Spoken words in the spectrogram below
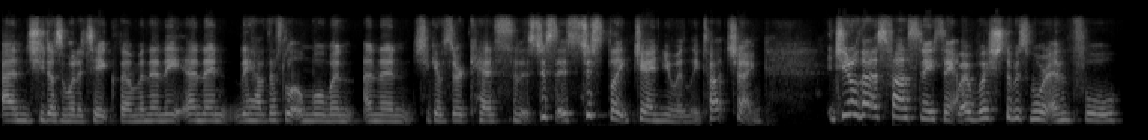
And she doesn't want to take them. And then they and then they have this little moment and then she gives her a kiss and it's just it's just like genuinely touching. Do you know that's fascinating? I wish there was more info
